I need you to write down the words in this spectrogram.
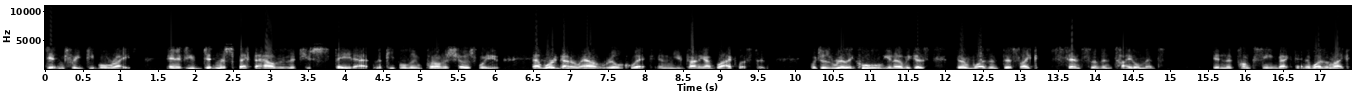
didn't treat people right, and if you didn't respect the houses that you stayed at, the people who put on the shows for you, that word got around real quick, and you kind of got blacklisted, which was really cool, you know, because there wasn't this like sense of entitlement in the punk scene back then. It wasn't like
